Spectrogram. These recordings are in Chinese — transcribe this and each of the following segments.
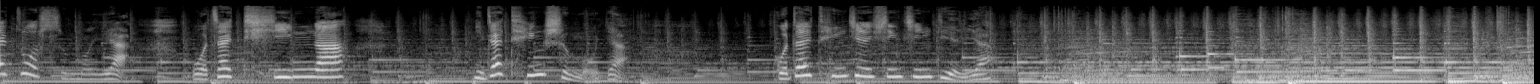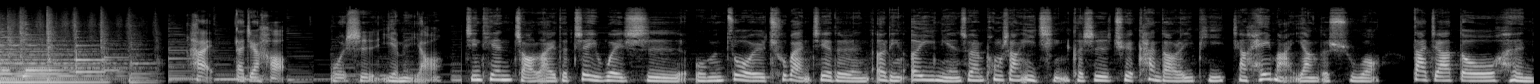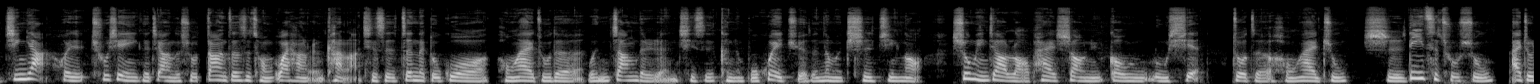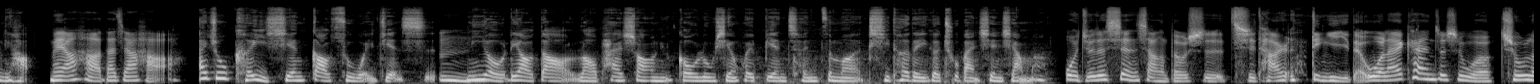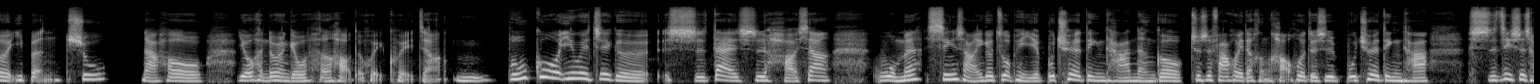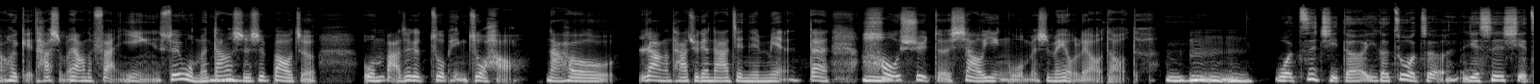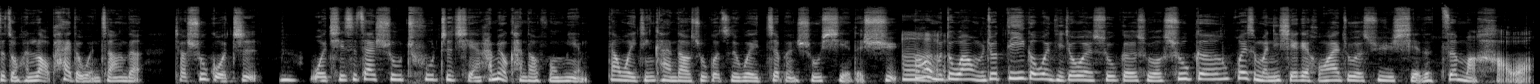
在做什么呀？我在听啊。你在听什么呀？我在听见新经典呀。嗨，大家好，我是叶美瑶。今天找来的这一位是我们作为出版界的人，二零二一年虽然碰上疫情，可是却看到了一批像黑马一样的书哦。大家都很惊讶会出现一个这样的书，当然这是从外行人看啦。其实真的读过红爱珠的文章的人，其实可能不会觉得那么吃惊哦。书名叫《老派少女购物路线》，作者红爱珠是第一次出书。爱珠你好，美瑶好，大家好。爱珠可以先告诉我一件事，嗯，你有料到老派少女购物路线会变成这么奇特的一个出版现象吗？我觉得现象都是其他人 定义的，我来看，就是我出了一本书。然后有很多人给我很好的回馈，这样，嗯。不过因为这个时代是好像我们欣赏一个作品，也不确定它能够就是发挥的很好，或者是不确定它实际市场会给它什么样的反应，所以我们当时是抱着我们把这个作品做好，然后让他去跟大家见见面，但后续的效应我们是没有料到的。嗯嗯嗯嗯。我自己的一个作者也是写这种很老派的文章的，叫舒国志。嗯，我其实，在书出之前还没有看到封面，但我已经看到舒国志为这本书写的序。嗯、然后我们读完，我们就第一个问题就问舒哥说：“舒哥，为什么你写给洪爱珠的序写的这么好哦？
